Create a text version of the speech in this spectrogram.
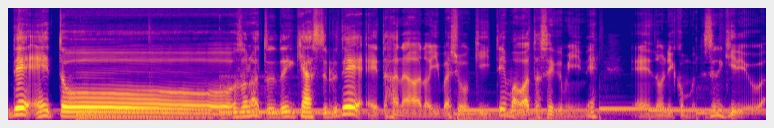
で、えっ、ー、とその後でキャッスルで、えー、と花の居場所を聞いて、まあ、渡瀬組にね、えー、乗り込むんですね、桐生は。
